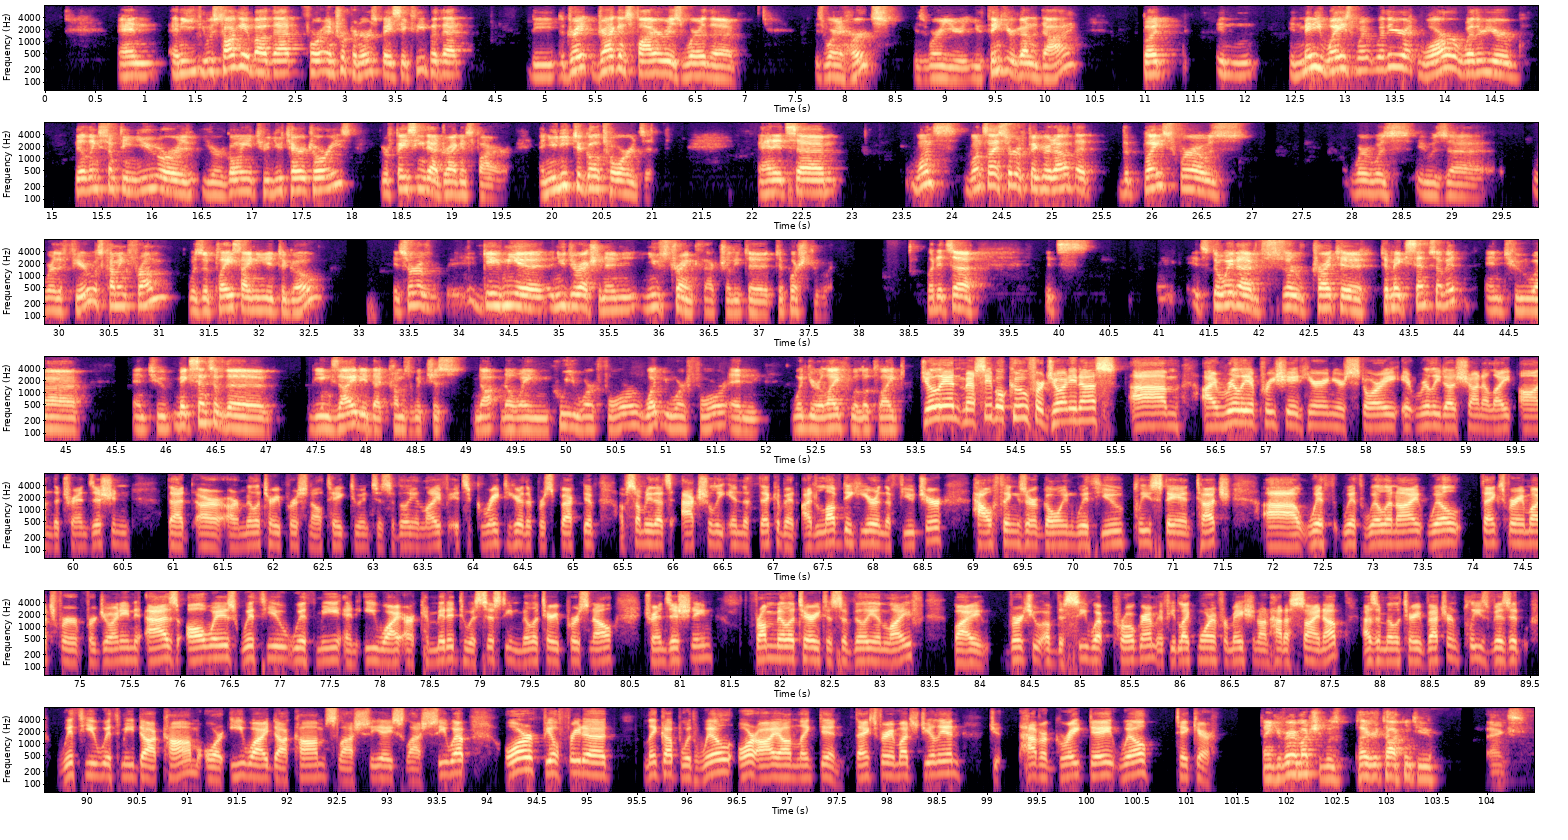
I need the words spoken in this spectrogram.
and and he, he was talking about that for entrepreneurs basically but that the the dra- dragon's fire is where the is where it hurts is where you you think you're going to die but in in many ways whether you're at war or whether you're building something new or you're going into new territories you're facing that dragon's fire and you need to go towards it. And it's um, once once I sort of figured out that the place where I was, where it was it was uh, where the fear was coming from was a place I needed to go. It sort of gave me a, a new direction and new strength actually to to push through it. But it's a it's it's the way that I've sort of tried to to make sense of it and to uh, and to make sense of the the anxiety that comes with just not knowing who you work for, what you work for, and what your life will look like. Julien, merci beaucoup for joining us. Um, I really appreciate hearing your story. It really does shine a light on the transition that our, our military personnel take to into civilian life. It's great to hear the perspective of somebody that's actually in the thick of it. I'd love to hear in the future how things are going with you. Please stay in touch uh, with with Will and I. Will, thanks very much for for joining. As always, with you, with me, and EY are committed to assisting military personnel transitioning from military to civilian life by virtue of the CWEP program. If you'd like more information on how to sign up as a military veteran, please visit withyouwithme.com or ey.com slash ca slash CWEP, or feel free to link up with Will or I on LinkedIn. Thanks very much, Julien. Have a great day. Will, take care. Thank you very much. It was a pleasure talking to you. Thanks.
